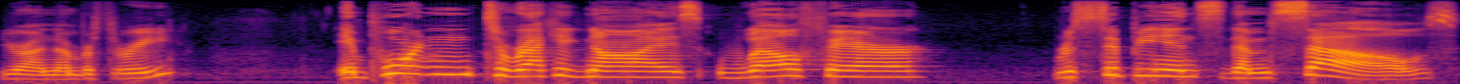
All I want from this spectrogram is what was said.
You're on number three. Important to recognize welfare recipients themselves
